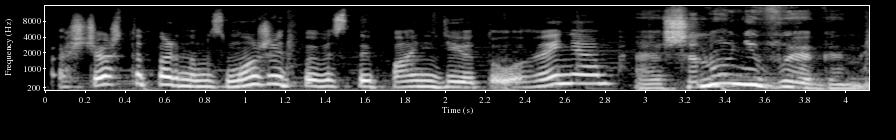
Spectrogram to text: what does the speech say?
А що ж тепер нам зможе відповісти пані дієтологиня? Е, Шановні вегани,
